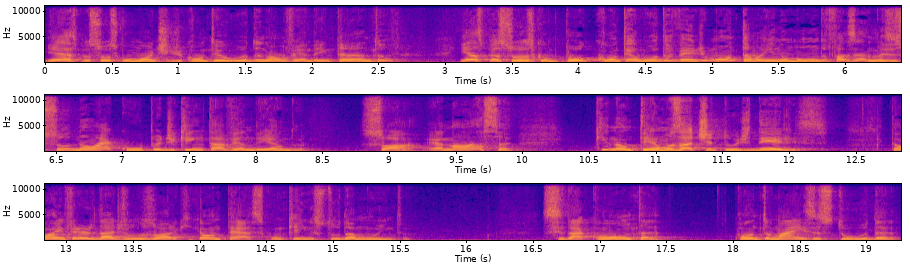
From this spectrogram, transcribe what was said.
e as pessoas com um monte de conteúdo não vendem tanto, e as pessoas com pouco conteúdo vendem um monte, estão aí no mundo fazendo, mas isso não é culpa de quem está vendendo só, é nossa que não temos a atitude deles. Então, a inferioridade ilusória, o que, acontece com quem estuda muito? Se dá conta, quanto mais estuda,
